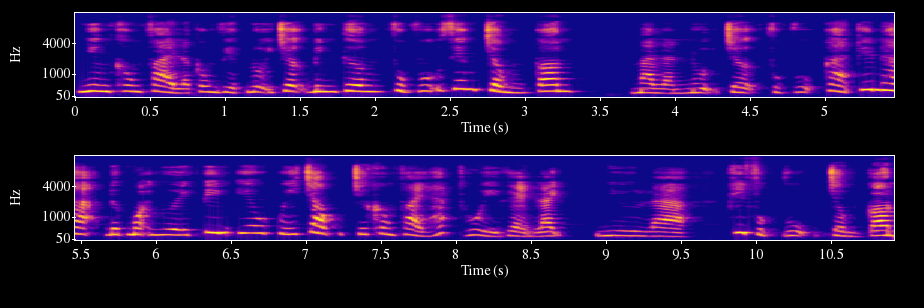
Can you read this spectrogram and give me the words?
nhưng không phải là công việc nội trợ bình thường phục vụ riêng chồng con, mà là nội trợ phục vụ cả thiên hạ được mọi người tin yêu quý trọng chứ không phải hắt hủi ghẻ lạnh như là khi phục vụ chồng con.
